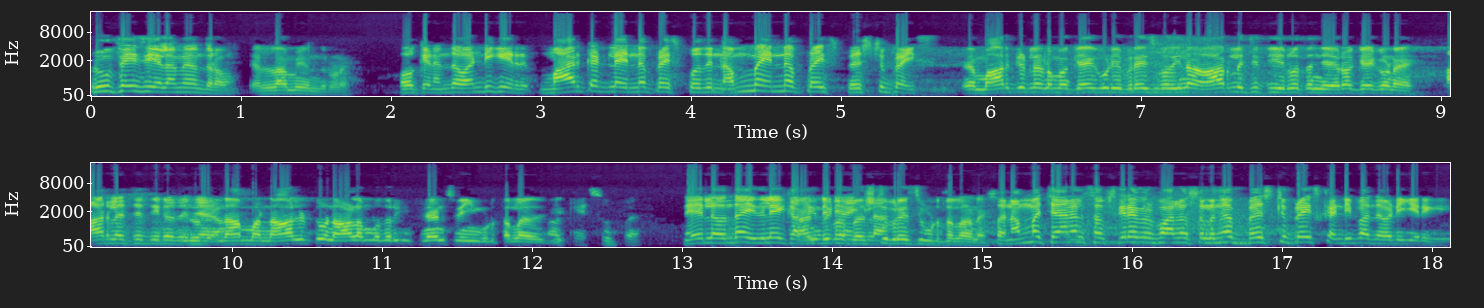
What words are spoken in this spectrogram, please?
ப்ரூஃப் ஏசி எல்லாமே வந்துரும். எல்லாமே வந்துடும் ஓகே இந்த வண்டிக்கு மார்க்கெட்ல என்ன பிரைஸ் போகுது? நம்ம என்ன பிரைஸ் பெஸ்ட் பிரைஸ் மார்க்கெட்ல நம்ம கேட்கக்கூடிய பிரைஸ் பாத்தீங்கன்னா ஆறு லட்சத்தி இருபத்தஞ்சாயிரம் ரூபாய் கேட்கணும். ஆறு லட்சத்தி இருபத்தஞ்சாயிரம். நாம நாலு டு நாலம்பது வரைக்கும் ஃபினான்ஸ் வாங்கி கொடுத்துடலாம் ஓகே சூப்பர் நேர்ல வந்தா இதுலயே கண்டிப்பா பெஸ்ட் பிரைஸ் கொடுத்துடலாண்ணே ஸோ நம்ம சேனல் சப்ஸ்கிரைபர் ஃபாலோ சொல்லுங்க. பெஸ்ட் பிரைஸ் கண்டிப்பா அந்த வண்டிக்கு இருக்கு.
